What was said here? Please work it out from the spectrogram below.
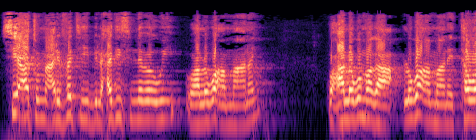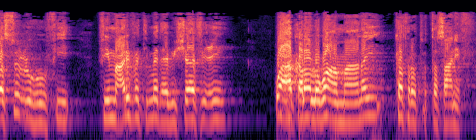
sicatu macrifatihi bilxadiis nabowi waa lagu ammaanay. Waxaa lagu ammaanay tawasucuhu fi fii macrifati madhabi shaafici. Waxaa kaloo lagu ammaanay kahratu tasaaniif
